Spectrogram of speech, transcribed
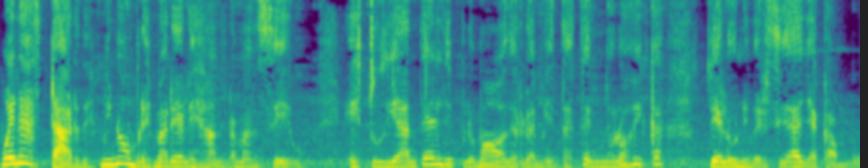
Buenas tardes, mi nombre es María Alejandra Mancebo, estudiante del Diplomado de Herramientas Tecnológicas de la Universidad de Yacambú.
